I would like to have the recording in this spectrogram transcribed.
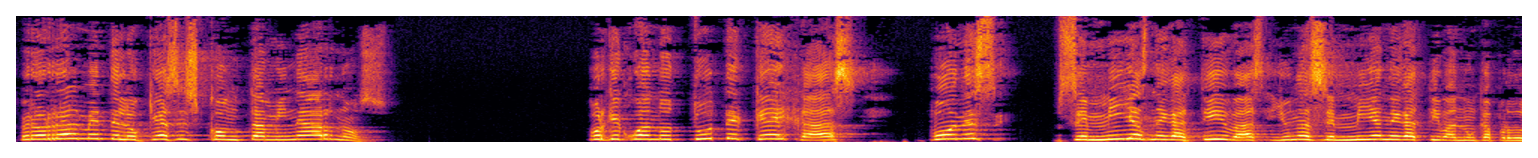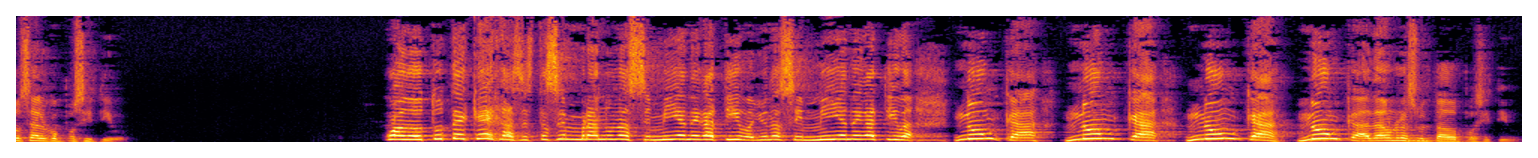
Pero realmente lo que hace es contaminarnos. Porque cuando tú te quejas, pones semillas negativas y una semilla negativa nunca produce algo positivo. Cuando tú te quejas, estás sembrando una semilla negativa y una semilla negativa nunca, nunca, nunca, nunca da un resultado positivo.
